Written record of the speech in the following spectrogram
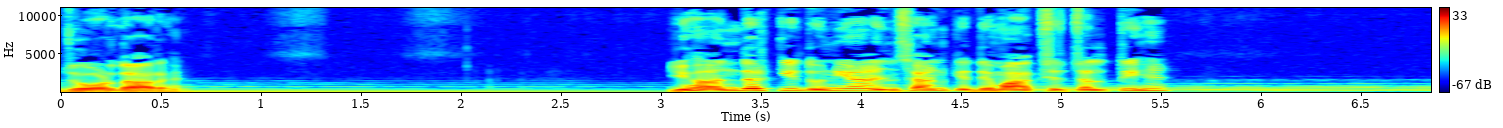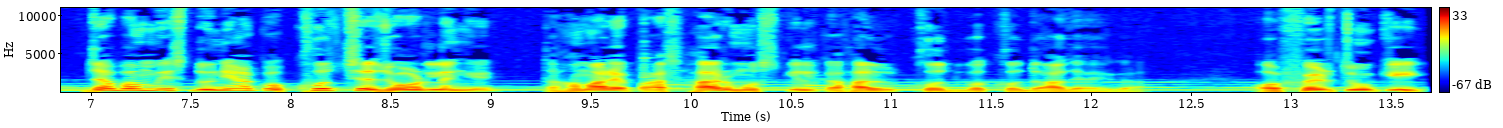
जोरदार हैं। यह अंदर की दुनिया इंसान के दिमाग से चलती है। जब हम इस दुनिया को खुद से जोड़ लेंगे तो हमारे पास हर मुश्किल का हल खुद ब खुद आ जाएगा। और फिर चूँकि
